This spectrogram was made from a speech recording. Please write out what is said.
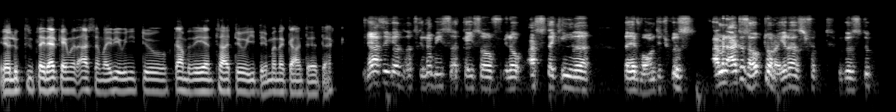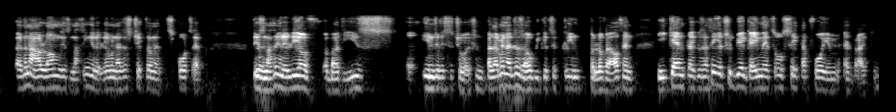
you know, look to play that game with us, so maybe we need to come there and try to eat them on the counter attack. Yeah, I think it's going to be a case of you know us taking the the advantage because I mean I just hope Torreira is fit because look, I don't know how long there's nothing really. When I just checked on the sports app, there's nothing really of about his uh, injury situation. But I mean I just hope he gets a clean bill of health and he can play because I think it should be a game that's all set up for him at Brighton.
